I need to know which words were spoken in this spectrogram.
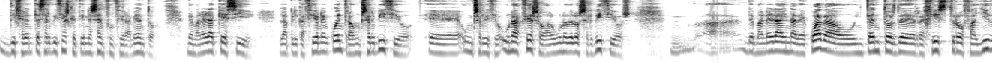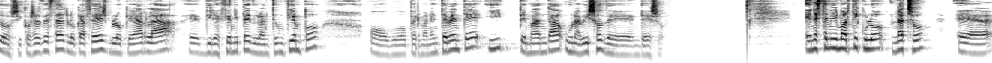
diferentes servicios que tienes en funcionamiento. De manera que si la aplicación encuentra un servicio, eh, un servicio, un acceso a alguno de los servicios mm, de manera inadecuada o intentos de registro fallidos y cosas de estas, lo que hace es bloquear la eh, dirección IP durante un tiempo o, permanentemente y te manda un aviso de eso. En este mismo artículo, Nacho eh,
